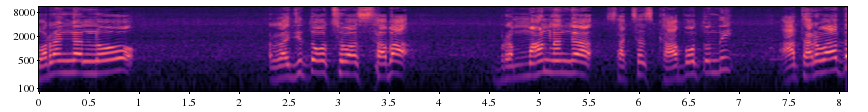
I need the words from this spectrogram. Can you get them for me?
వరంగల్లో రజతోత్సవ సభ బ్రహ్మాండంగా సక్సెస్ కాబోతుంది. ఆ తర్వాత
